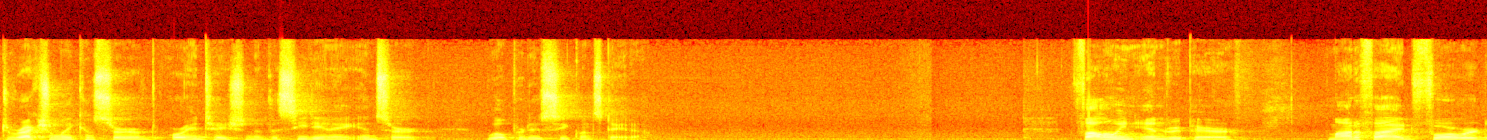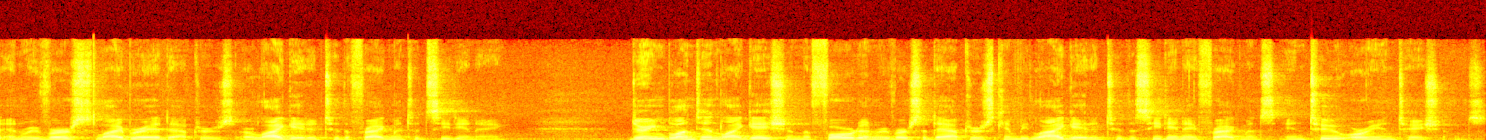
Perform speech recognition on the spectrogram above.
directionally conserved orientation of the cDNA insert will produce sequence data. Following end repair, modified forward and reverse library adapters are ligated to the fragmented cDNA. During blunt end ligation, the forward and reverse adapters can be ligated to the cDNA fragments in two orientations.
